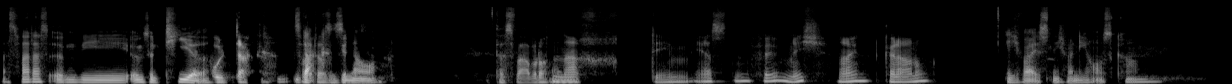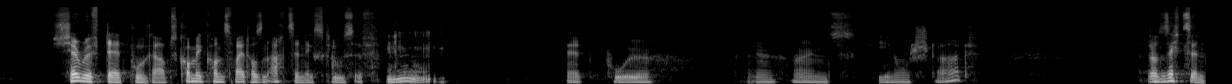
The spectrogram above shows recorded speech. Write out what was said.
Was war das? Irgendwie, irgend so ein Tier. Deadpool Duck. 2017. Duck, genau. Das war aber doch nach dem ersten Film, nicht? Nein? Keine Ahnung. Ich weiß nicht, wann die rauskamen. Sheriff Deadpool gab es, Comic-Con 2018 Exclusive. Mhm. Deadpool 1 Kinostart. 2016.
